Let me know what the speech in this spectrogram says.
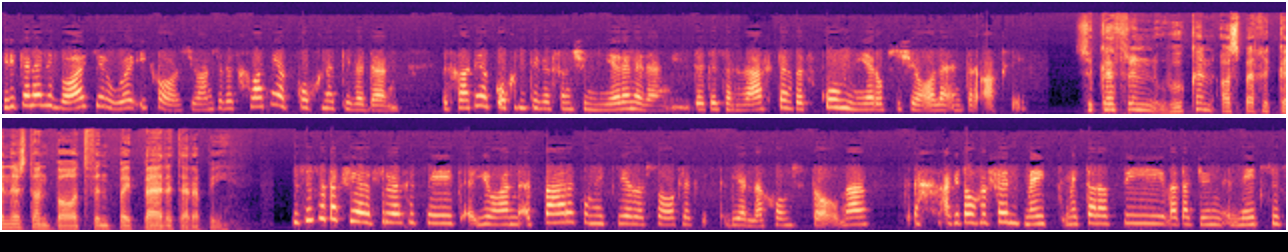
Hierdie kinders het baie keer hoë IQ's, Johan, so dit is glad nie 'n kognitiewe ding nie Dit gaan nie 'n kognitiewe funksionerende ding nie. Dit is regtig dit kom neer op sosiale interaksie. So Catherine, hoe kan Asperger kinders dan baat vind by perdeterapie? Dis soos wat ek vir jou vroeër gesê het, Johan, 'n perde kommunikeer oorsaaklik deur liggaamstaal. Nou, ek het al gevind met met terapie wat ek doen net soos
